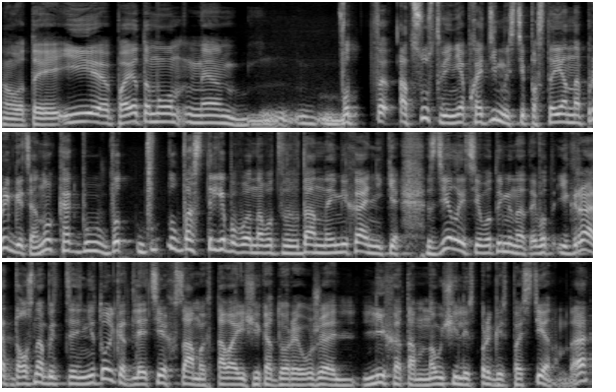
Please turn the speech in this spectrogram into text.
Вот, э, и поэтому э, вот отсутствие необходимости постоянно прыгать, оно как бы вот ну, востребовано вот в данной механике. Сделайте вот именно, вот игра должна быть не только для тех самых товарищей, которые уже лихо там научились прыгать по стенам, да,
